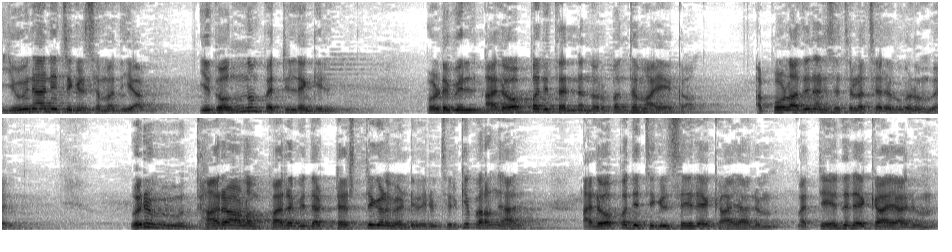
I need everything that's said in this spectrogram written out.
യൂനാനി ചികിത്സ മതിയാകും. ഇതൊന്നും പറ്റില്ലെങ്കിൽ ഒടുവിൽ അലോപ്പതി തന്നെ നിർബന്ധമായേക്കാം. അപ്പോൾ അതിനനുസരിച്ചുള്ള ചെലവുകളും വരും. ഒരു ധാരാളം പലവിധ ടെസ്റ്റുകൾ വേണ്ടി വരും. ചുരുക്കി പറഞ്ഞാൽ അലോപ്പതി ചികിത്സയിലേക്കായാലും മറ്റേതിലേക്കായാലും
